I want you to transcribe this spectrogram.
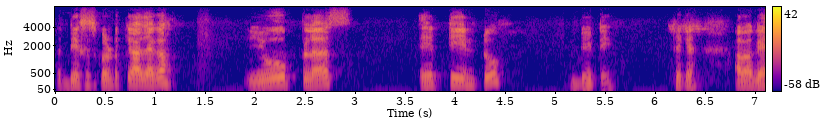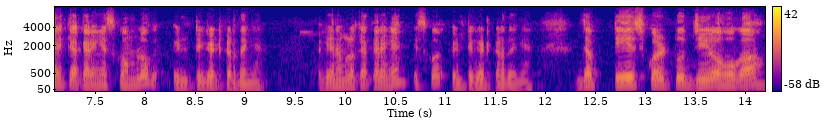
तो एक्स इक्वल टू क्या आ जाएगा? U plus a t into d ठीक है? अब अगेन क्या करेंगे इसको हम लोग? इंटीग्रेट कर देंगे। अगेन हम लोग क्या करेंगे? इसको इंटीग्रेट कर देंगे। जब टी इक्वल टू ज़ीरो होगा,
